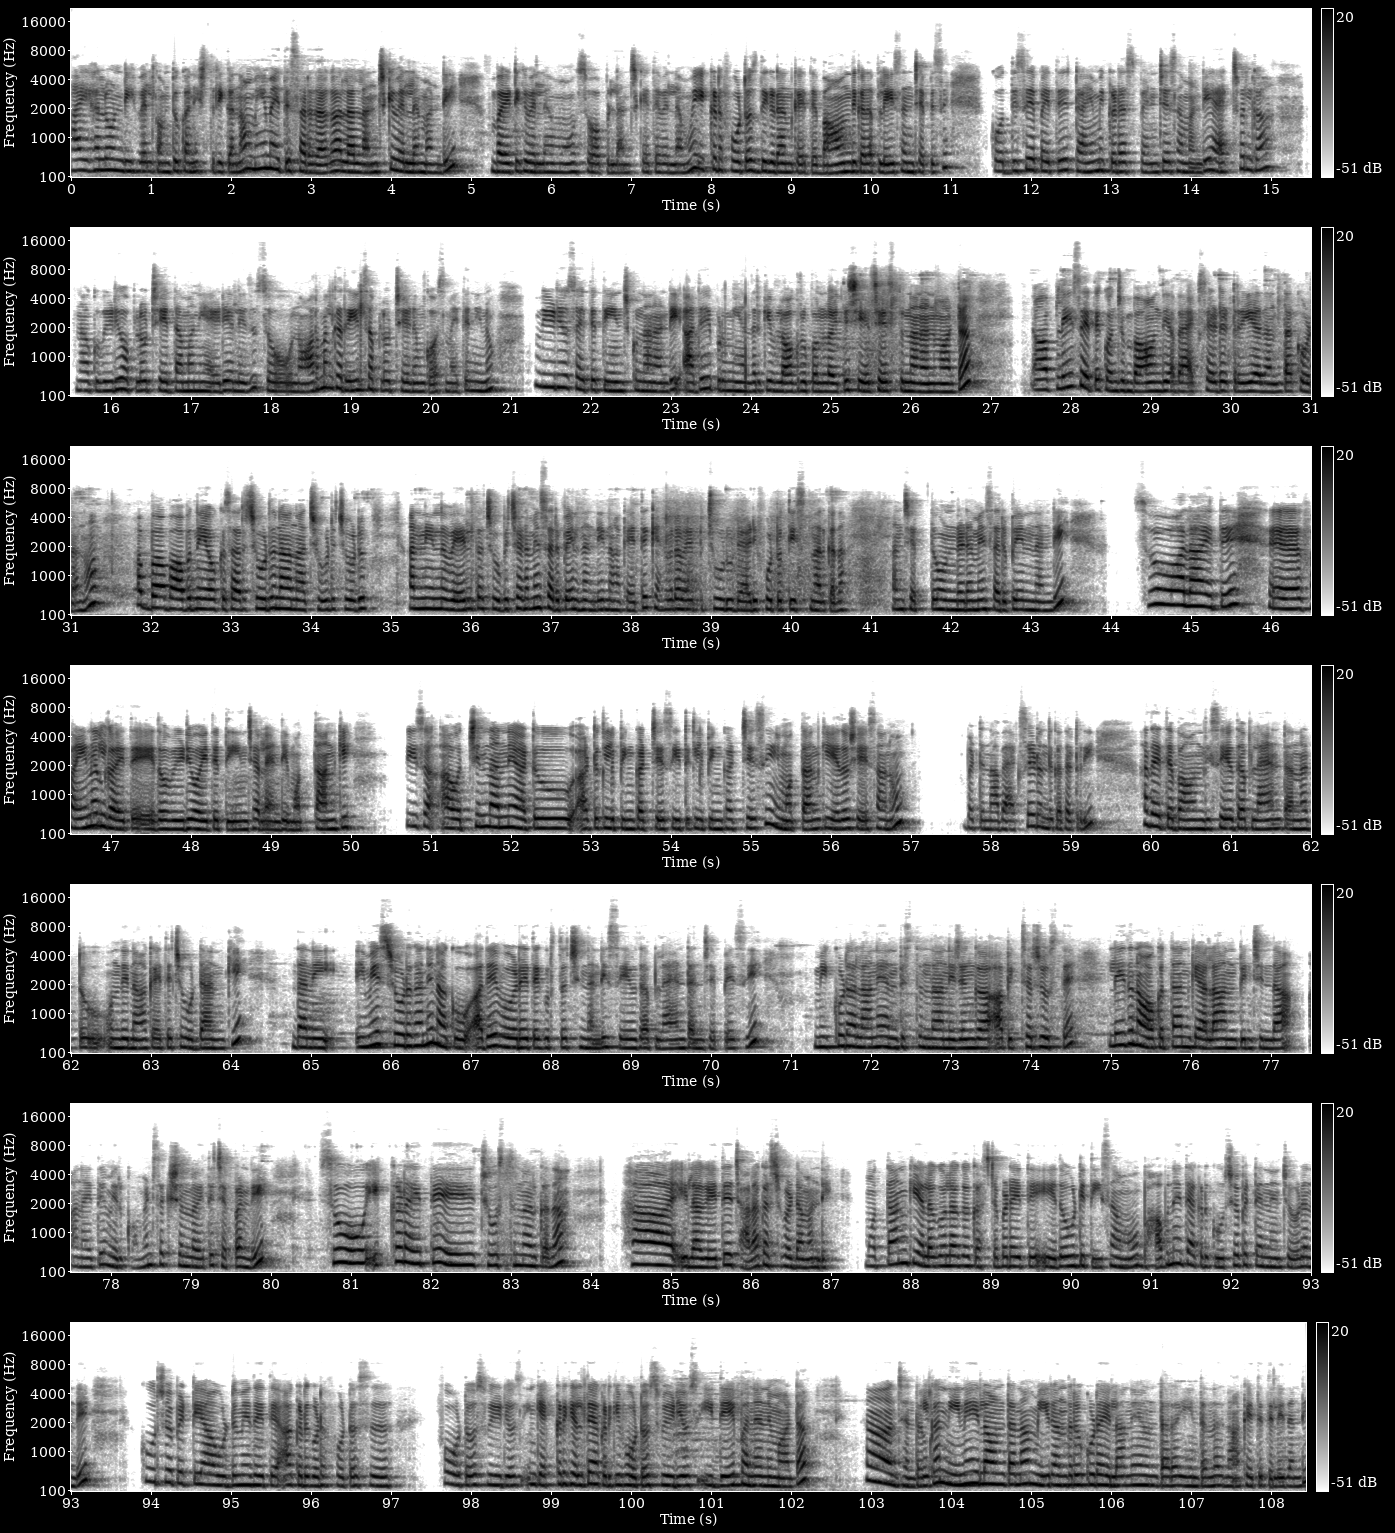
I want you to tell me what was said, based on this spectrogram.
Hi hello అండి. Welcome to Kanish త్రికన్న మేమైతే సరదాగా అలా లంచ్కి వెళ్ళామండి. బయటికి వెళ్ళాము. సో అప్పుడు లంచ్కి అయితే వెళ్ళాము. ఇక్కడ ఫొటోస్ దిగడానికి అయితే బాగుంది కదా ప్లేస్ అని చెప్పేసి. కొద్దిసేపు అయితే టైం ఇక్కడ స్పెండ్ చేసామండి. యాక్చువల్గా నాకు వీడియో అప్లోడ్ చేద్దామని ఐడియా లేదు. సో నార్మల్గా రీల్స్ అప్లోడ్ చేయడం కోసం అయితే నేను వీడియోస్ అయితే తీయించుకున్నానండి. అదే ఇప్పుడు మీ అందరికీ వ్లాగ్ రూపంలో అయితే షేర్ చేస్తున్నాను అనమాట ప్లేస్ అయితే కొంచెం బాగుంది. ఆ బ్యాక్ సైడ్ ట్రీ అదంతా కూడాను. అబ్బా బాబుని ఒకసారి చూడు నా చూడు చూడు. అని నేను వేలుతో చూపించడమే సరిపోయిందండి. నాకైతే కెమెరా వైపు చూడు డాడీ ఫోటో తీస్తున్నారు కదా అని చెప్తూ ఉండడమే సరిపోయిందండి. సో అలా అయితే ఫైనల్గా అయితే ఏదో వీడియో అయితే తీయించాలండి. మొత్తానికి తీసా వచ్చిందాన్ని వచ్చిన దాన్ని అటు అటు క్లిప్పింగ్ కట్ చేసి ఇటు క్లిప్పింగ్ కట్ చేసి మొత్తానికి ఏదో చేశాను. బట్ నా బ్యాక్ సైడ్ ఉంది కదా ట్రీ. అదైతే బాగుంది. సేవ్ ద ప్లాంట్ అన్నట్టు ఉంది నాకైతే చూడడానికి. దాని ఇమేజ్ చూడగానే నాకు అదే వర్డ్ అయితే గుర్తొచ్చిందండి సేవ్ ద ప్లాంట్ అని చెప్పేసి. మీకు కూడా అలానే అనిపిస్తుందా నిజంగా ఆ పిక్చర్ చూస్తే? లేదు నా ఒకదానికి అలా అనిపించిందా అని అయితే మీరు కామెంట్ సెక్షన్లో అయితే చెప్పండి. సో ఇక్కడైతే చూస్తున్నారు కదా. ఇలాగైతే చాలా కష్టపడ్డామండి. మొత్తానికి ఎలాగోలాగా కష్టపడైతే ఏదో ఒకటి తీసాము. బాబునైతే అక్కడ కూర్చోపెట్టాను నేను చూడండి. కూర్చోపెట్టి ఆ వుడ్ మీద అయితే అక్కడ కూడా ఫొటోస్ ఫొటోస్ వీడియోస్ ఇంకెక్కడికి వెళ్తే అక్కడికి ఫొటోస్ వీడియోస్ ఇదే పని అనమాట జనరల్గా నేనే ఇలా ఉంటానా? మీరందరూ కూడా ఇలానే ఉంటారా? ఏంటన్నది నాకైతే తెలియదండి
